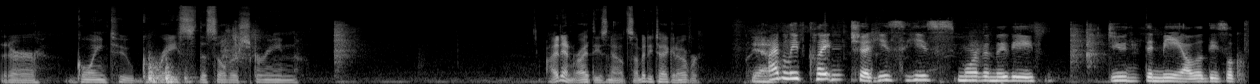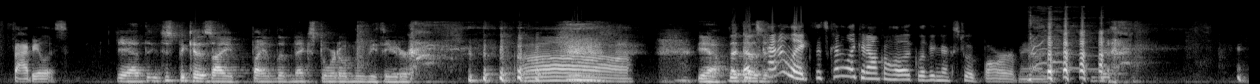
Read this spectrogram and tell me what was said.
that are going to grace the silver screen. I didn't write these notes. Somebody take it over. Yeah, i believe clayton should he's he's more of a movie dude than me although these look fabulous yeah. th- Just because I I live next door to a movie theater. ah yeah, that that's does it. kind of like that's kind of like an alcoholic living next to a bar man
